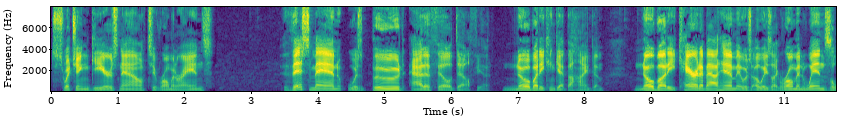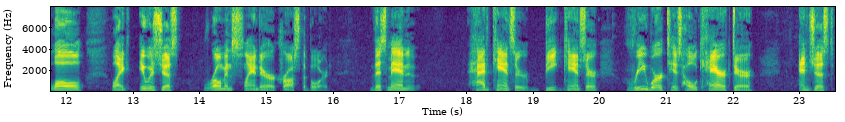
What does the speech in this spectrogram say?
Switching gears now to Roman Reigns. This man was booed out of Philadelphia. Nobody can get behind him. Nobody cared about him. It was always like Roman wins, lol. Like it was just Roman slander across the board. This man had cancer, beat cancer, reworked his whole character, and just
